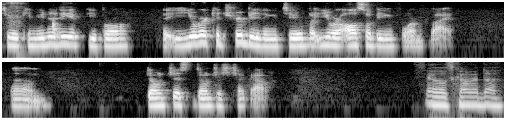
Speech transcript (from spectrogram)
to a community of people that you are contributing to, but you are also being formed by. Um, don't just don't just check out. Sayla's coming to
